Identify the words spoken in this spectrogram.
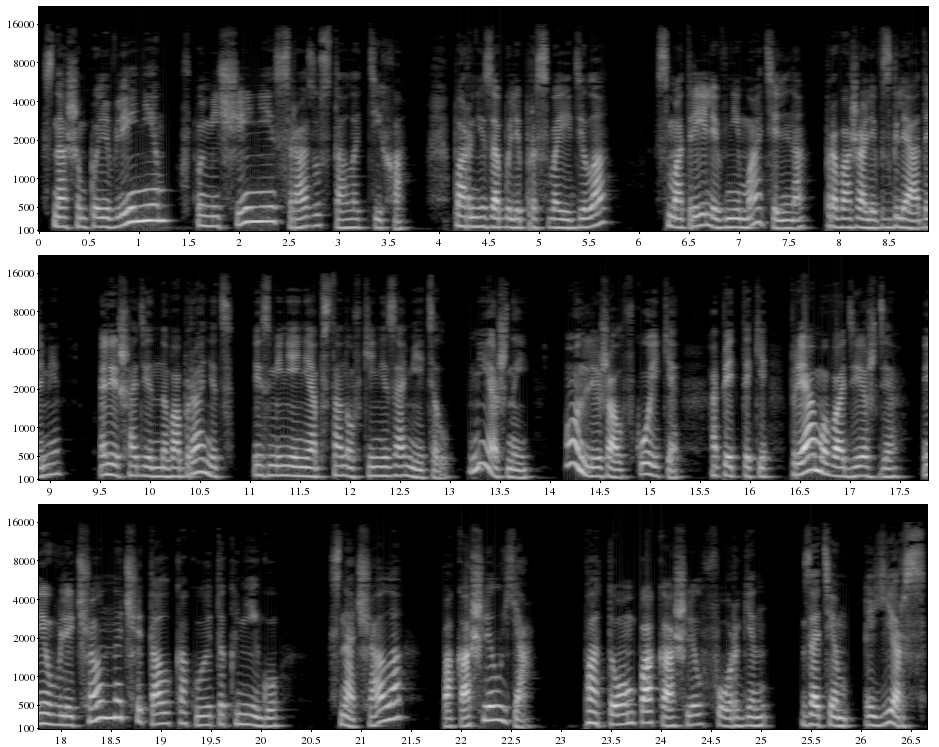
С нашим появлением в помещении сразу стало тихо. Парни забыли про свои дела, смотрели внимательно, провожали взглядами. Лишь один новобранец изменения обстановки не заметил. Нежный. Он лежал в койке, опять-таки прямо в одежде, и увлеченно читал какую-то книгу. Сначала покашлял я, потом покашлял Форгин, затем Ерс,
